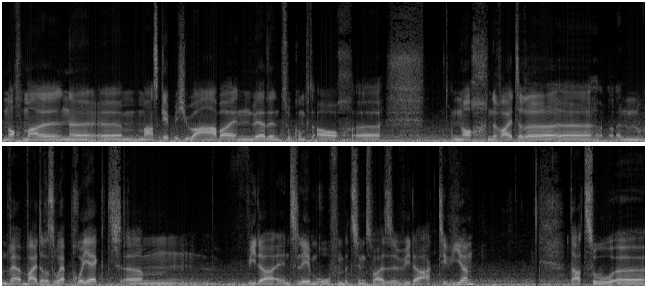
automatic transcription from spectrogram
nochmal eine, äh, maßgeblich überarbeiten, werde in Zukunft auch äh, noch eine weitere, äh, ein weiteres Webprojekt ähm, wieder ins Leben rufen bzw. wieder aktivieren dazu äh,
